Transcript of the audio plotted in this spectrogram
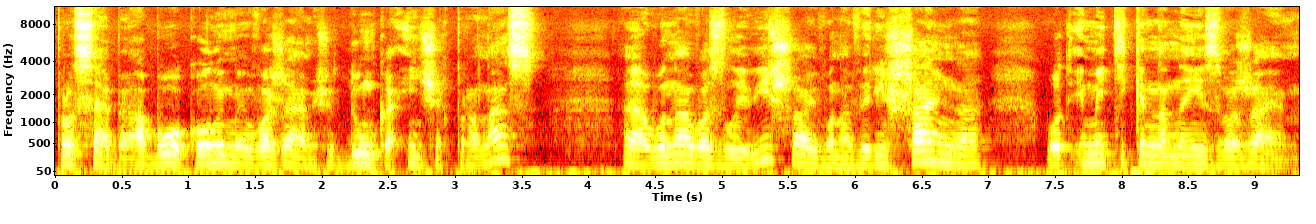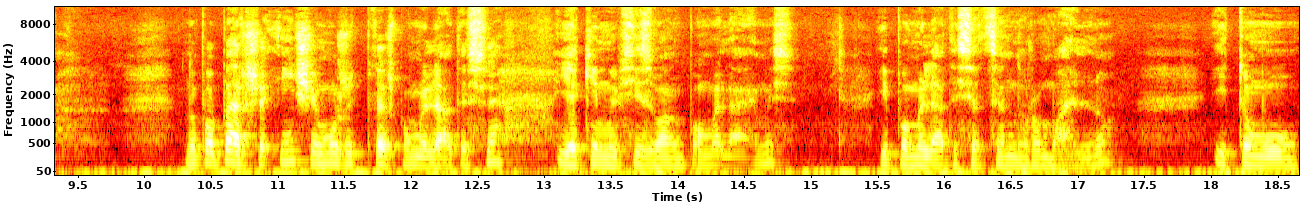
про себе, або коли ми вважаємо, що думка інших про нас, е, вона важливіша і вона вирішальна, от, і ми тільки на неї зважаємо. Ну, по-перше, інші можуть теж помилятися, як і ми всі з вами помиляємось. І помилятися це нормально. І тому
